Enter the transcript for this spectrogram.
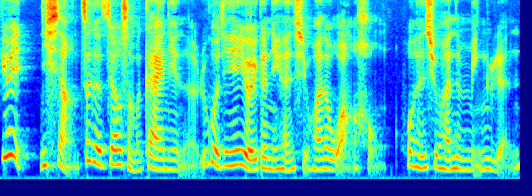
因为你想这个叫什么概念呢？如果今天有一个你很喜欢的网红或很喜欢的名人，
